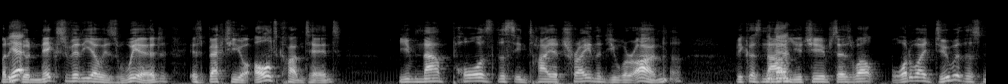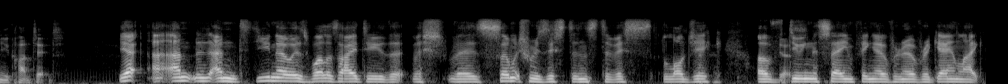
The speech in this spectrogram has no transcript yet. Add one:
But Yeah. if your next video is weird, is back to your old content, you've now paused this entire train that you were on because now Yeah. YouTube says, well, what do I do with this new content? Yeah, and and you know as well as I do that there's, there's so much resistance to this logic of Yes. doing the same thing over and over again. Like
